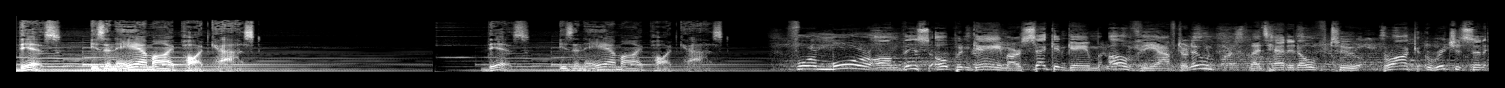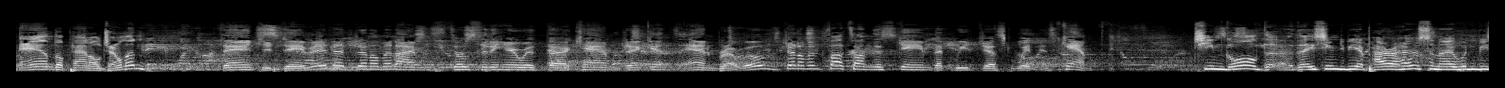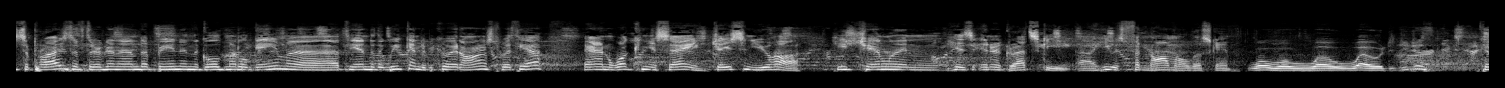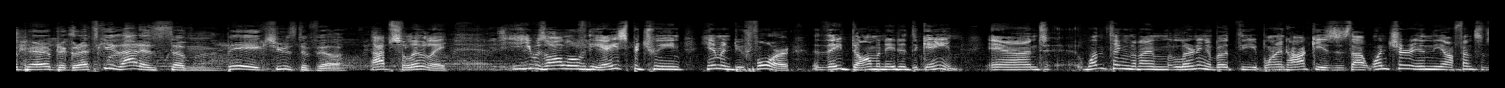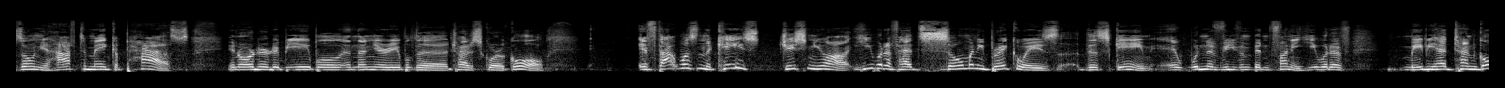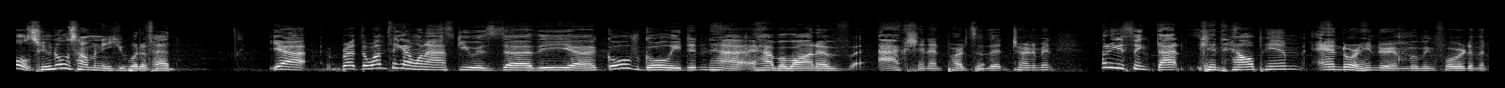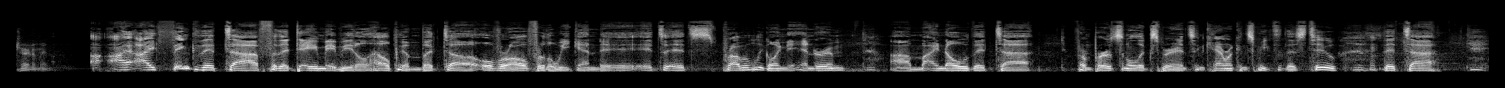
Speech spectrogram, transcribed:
This is an AMI podcast. This is an AMI podcast. For more on this open game, our second game of the afternoon, let's head it over to Brock Richardson and the panel. Gentlemen, Thank you, David. Uh, gentlemen, I'm still sitting here with uh, Cam Jenkins and Brett Wills. Gentlemen, thoughts on this game that we just witnessed? Cam. Team Gold, uh, they seem to be a powerhouse, and I wouldn't be surprised if they're going to end up being in the gold medal game uh, at the end of the weekend, to be quite honest with you. And what can you say? Jason Yuha, he's channeling his inner Gretzky. Uh, he was phenomenal this game. Whoa, whoa, whoa, whoa. Did you just compare him to Gretzky? That is some big shoes to fill. Absolutely. He was all over the ice between him and Dufour. They dominated the game. And one thing that I'm learning about the blind hockey is, is that once you're in the offensive zone, you have to make a pass in order to be able, and then you're able to try to score a goal. If that wasn't the case, Jason Yuha, he would have had so many breakaways this game. It wouldn't have even been funny. He would have maybe had 10 goals. Who knows how many he would have had. Yeah, Brett, the one thing I want to ask you is uh, the uh, gold goalie didn't ha- have a lot of action at parts of the tournament. How do you think that can help him and or hinder him moving forward in the tournament? I, I think that uh, for the day maybe it'll help him, but uh, overall for the weekend it, it's it's probably going to hinder him. Um, I know that uh, from personal experience, and Cameron can speak to this too, that uh,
